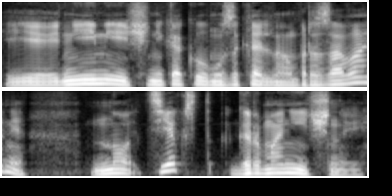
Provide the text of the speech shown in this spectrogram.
и не имеющий никакого музыкального образования, но текст гармоничный,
